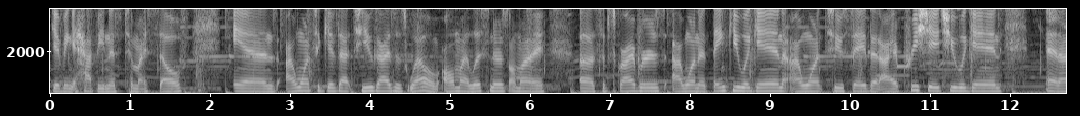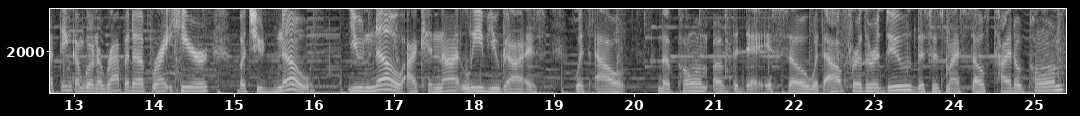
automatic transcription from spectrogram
giving happiness to myself. And I want to give that to you guys as well, all my listeners, all my uh, subscribers. I want to thank you again. I want to say that I appreciate you again. And I think I'm going to wrap it up right here. But you know, you know, I cannot leave you guys without the poem of the day. So without further ado, this is my self titled poem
